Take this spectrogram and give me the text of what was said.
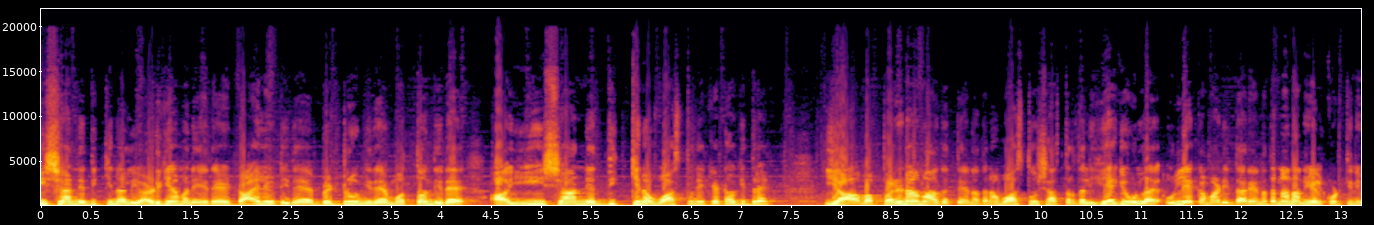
ಈಶಾನ್ಯ ದಿಕ್ಕಿನಲ್ಲಿ ಅಡುಗೆ ಮನೆ ಇದೆ, ಟಾಯ್ಲೆಟ್ ಇದೆ, ಬೆಡ್ರೂಮ್ ಇದೆ, ಮತ್ತೊಂದಿದೆ. ಆ ಈಶಾನ್ಯ ದಿಕ್ಕಿನ ವಾಸ್ತುನೇ ಕೆಟ್ಟೋಗಿದ್ರೆ ಯಾವ ಪರಿಣಾಮ ಆಗುತ್ತೆ ಅನ್ನೋದನ್ನು ವಾಸ್ತುಶಾಸ್ತ್ರದಲ್ಲಿ ಹೇಗೆ ಉಲ್ಲ, ಉಲ್ಲೇಖ ಮಾಡಿದ್ದಾರೆ ಅನ್ನೋದನ್ನು ನಾನು ಹೇಳ್ಕೊಡ್ತೀನಿ.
